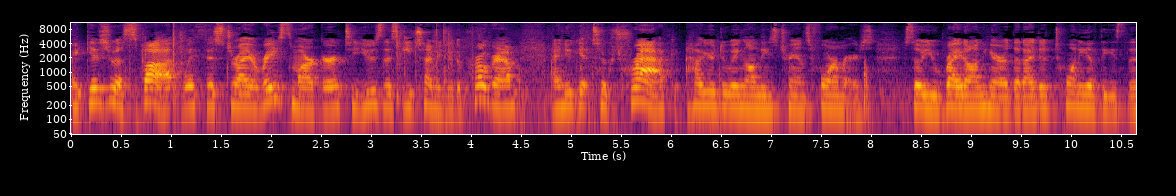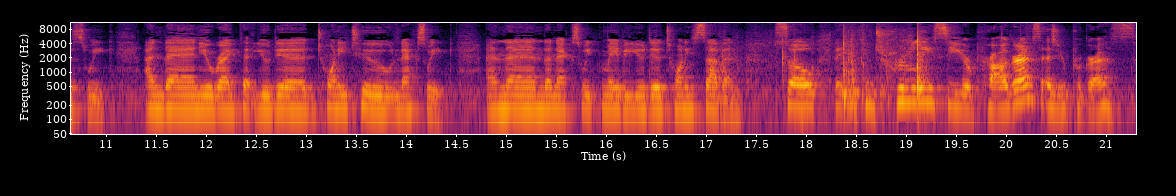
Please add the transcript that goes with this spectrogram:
it gives you a spot with this dry erase marker to use this each time you do the program and you get to track how you're doing on these transformers. So you write on here that I did 20 of these this week and then you write that you did 22 next week and then the next week maybe you did 27 so that you can truly see your progress as you progress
